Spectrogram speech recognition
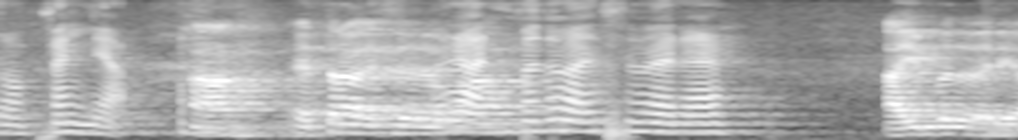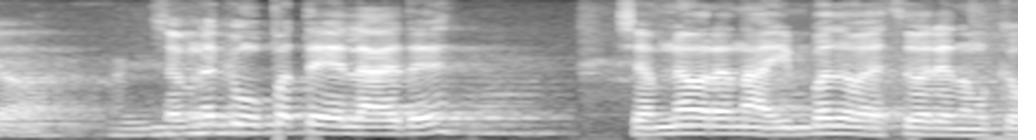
കുഴപ്പമില്ല. എത്ര വയസ്സ് വരെ ഒരു അൻപത് വയസ്സ് വരെ. അയിമ്പത് വരെയോ? ഷംനക്ക് മുപ്പത്തേഴല്ലായത് ഷംന പറയുന്ന അയിമ്പത് വയസ്സ് വരെ നമുക്ക്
